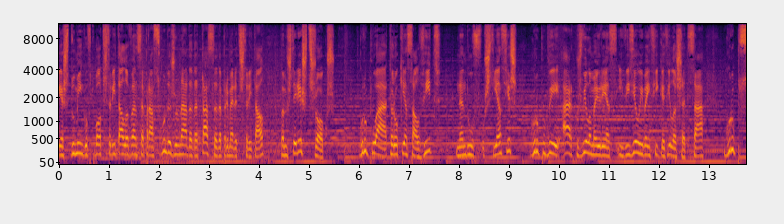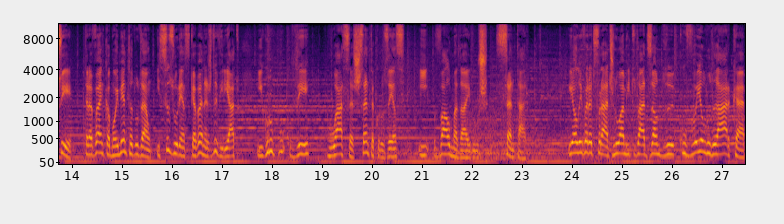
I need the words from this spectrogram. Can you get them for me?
Este domingo o futebol distrital avança para a segunda jornada da Taça da Primeira Distrital. Vamos ter estes jogos. Grupo A, Tarouquense Alvite, Nandufo Os Ciências. Grupo B, Arcos Vila Maiorense e Viseu e Benfica Vila Chatzá. Grupo C, Travanca Moimenta do Dão e Cesurense Cabanas de Viriato. E Grupo D, Boaças Santa Cruzense e Valmadeiros Santar. E Oliveira de Frades, no âmbito da adesão de Covelo de Arca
